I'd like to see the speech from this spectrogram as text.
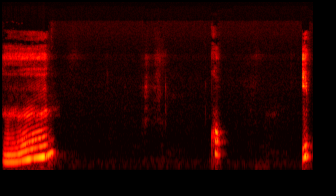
눈, 코, 입,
